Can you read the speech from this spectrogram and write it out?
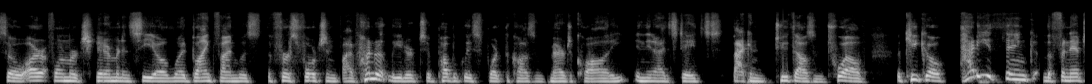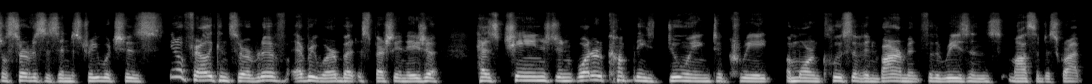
So, our former chairman and CEO, Lloyd Blankfein, was the first Fortune 500 leader to publicly support the cause of marriage equality in the United States back in 2012. Akiko, how do you think the financial services industry, which is you know fairly conservative everywhere, but especially in Asia, has changed, and what are companies doing to create a more inclusive environment for the reasons Masa described?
